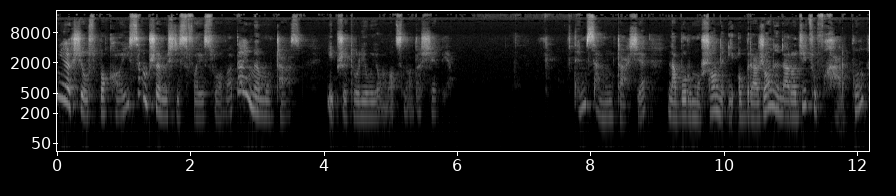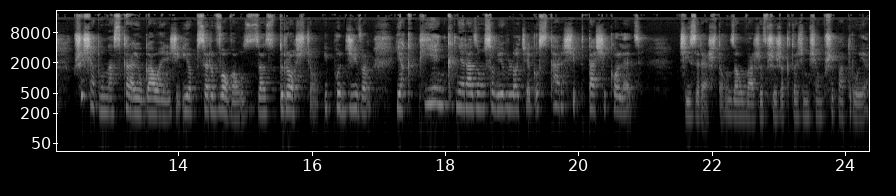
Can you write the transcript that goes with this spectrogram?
Niech się uspokoi, sam przemyśli swoje słowa, dajmy mu czas. I przytulił ją mocno do siebie. W tym samym czasie naburmuszony i obrażony na rodziców harpun przysiadł na skraju gałęzi i obserwował z zazdrością i podziwem, jak pięknie radzą sobie w locie go starsi ptasi koledzy. Ci zresztą, zauważywszy, że ktoś im się przypatruje,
